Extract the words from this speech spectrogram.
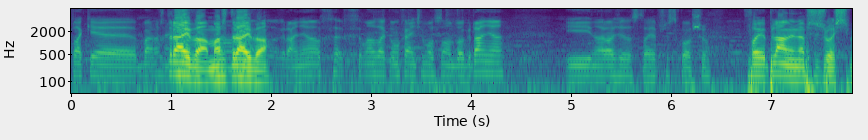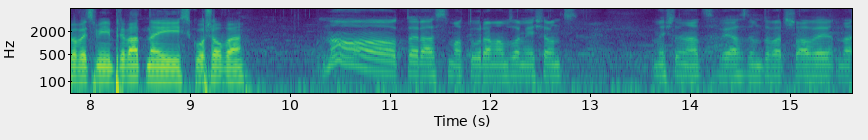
takie... Masz drive'a, masz no, drive'a. do grania, ch- mam taką chęć mocną do grania i na razie zostaję przy squashu. Twoje plany na przyszłość, powiedz mi, prywatne i squashowe. No, teraz matura mam za miesiąc. Myślę nad wyjazdem do Warszawy na,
